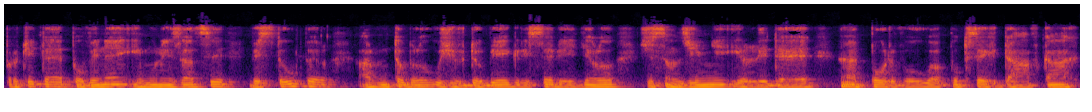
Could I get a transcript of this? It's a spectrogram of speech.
proti té povinné imunizaci vystoupil. A to bylo už v době, kdy se vědělo, že samozřejmě i lidé eh, po dvou a po třech dávkách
